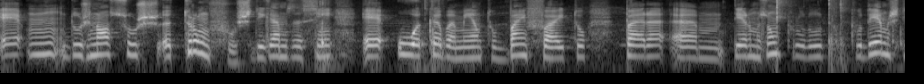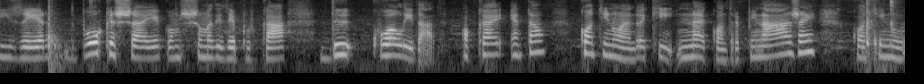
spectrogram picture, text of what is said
é um dos nossos eh, trunfos, digamos assim, é o acabamento bem feito para um, termos um produto, podemos dizer, de boca cheia, como se costuma dizer por cá, de qualidade. Ok? Então, continuando aqui na contrapinagem, continuo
